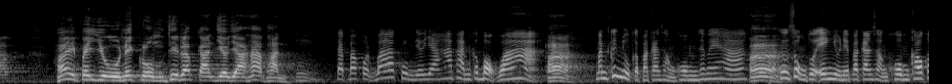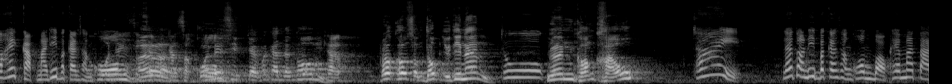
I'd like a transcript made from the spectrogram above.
รับ40ให้ไปอยู่ในกลุ่มที่รับการเยียวยาอืมแต่ปรากฏว่ากลุ่มเยียวยา5,000 ก็บอกว่า5,000อ่า มันขึ้นอยู่กับประกันสังคมใช่ไหมคะอ่า คือส่งตัวเองอยู่ในประกันสังคมเขาก็ให้กลับมาที่ประกันสังคม คนได้สิทธิ์ จากประกันสังคมคนได้สิทธิ์จากประกันสังคม ครับ เพราะเขาสมทบอยู่ที่นั่น ถูก เงินของเขา ใช่ และตอนนี้ประกันสังคมบอกแค่มาตรา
